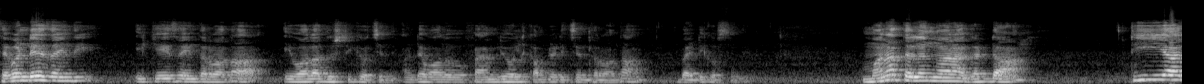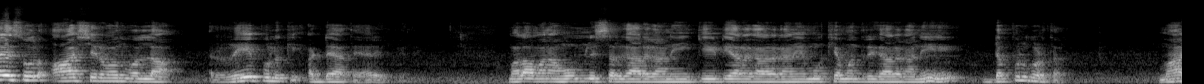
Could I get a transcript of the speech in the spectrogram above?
Seven days అయింది. ఈ కేసు అయిన తర్వాత ఇవాళ దృష్టికి వచ్చింది. అంటే వాళ్ళు ఫ్యామిలీ వాళ్ళు కంప్లీట్ ఇచ్చిన తర్వాత బయటికి వస్తుంది. మన తెలంగాణ గడ్డ టీఆర్ఎస్ వాళ్ళు ఆశీర్వాదం వల్ల రేపులకి అడ్డగా తయారైపోయింది. మళ్ళా మన హోమ్ మినిస్టర్ గారు కానీ కేటీఆర్ గారు కానీ ముఖ్యమంత్రి గారు కానీ డప్పులు కొడతారు. మా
